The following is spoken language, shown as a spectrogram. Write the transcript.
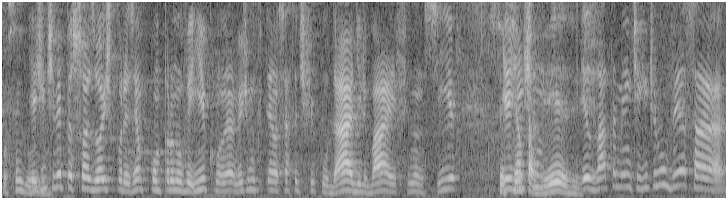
Pô, sem E dúvida. a gente vê pessoas hoje, por exemplo, comprando um veículo, né? Mesmo que tenha uma certa dificuldade, ele vai, financia. 60 e a gente- vezes. Exatamente, a gente não vê essa,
